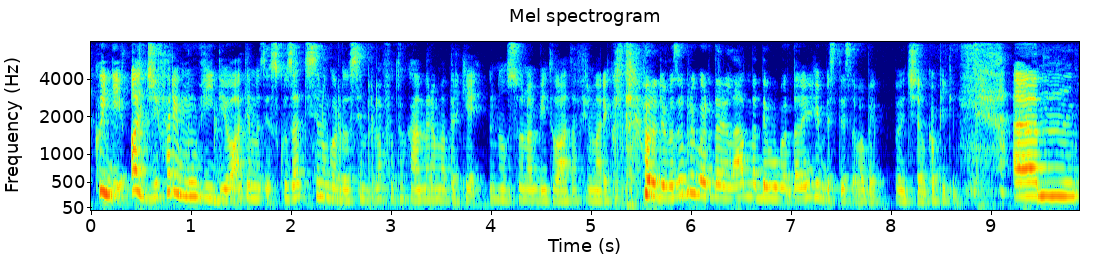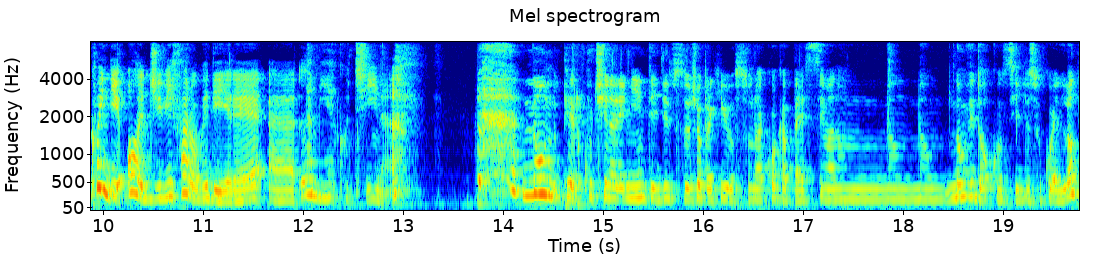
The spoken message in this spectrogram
Quindi oggi faremo un video tema... Scusate se non guardo sempre la fotocamera, ma perché non sono abituata a filmare col telefono, devo sempre guardare là, ma devo guardare anche me stessa, vabbè, ci siamo capiti. Um, quindi oggi vi farò vedere uh, la mia cucina non per cucinare niente di tutto ciò perché io sono una cuoca pessima, non, non, non, non vi do consiglio su quello,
